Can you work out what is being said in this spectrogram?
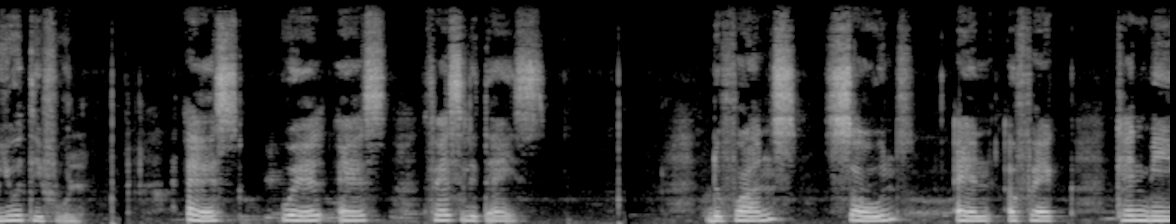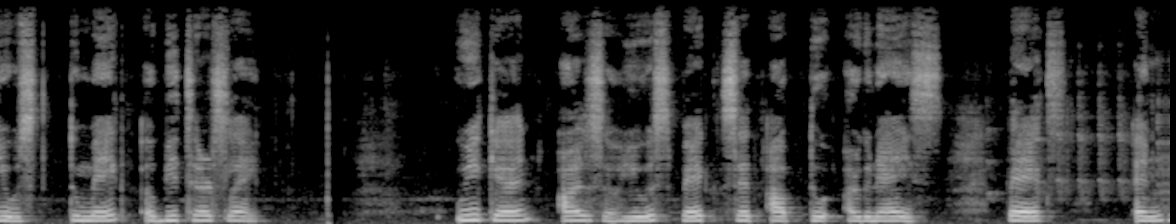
beautiful as well as facilities. The fonts, sounds, and effects can be used to make a better slide. We can also use page setup to organize pages and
